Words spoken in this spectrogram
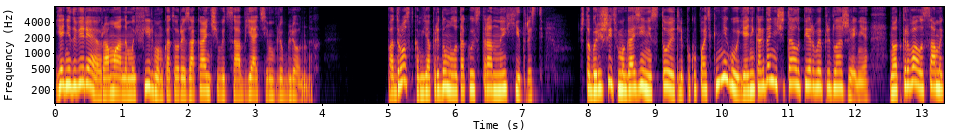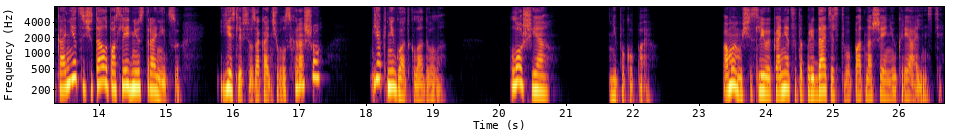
Я не доверяю романам и фильмам, которые заканчиваются объятием влюбленных. Подростком я придумала такую странную хитрость — чтобы решить в магазине, стоит ли покупать книгу, я никогда не читала первое предложение, но открывала самый конец и читала последнюю страницу. Если все заканчивалось хорошо, я книгу откладывала. Ложь я не покупаю. По-моему, счастливый конец — это предательство по отношению к реальности.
